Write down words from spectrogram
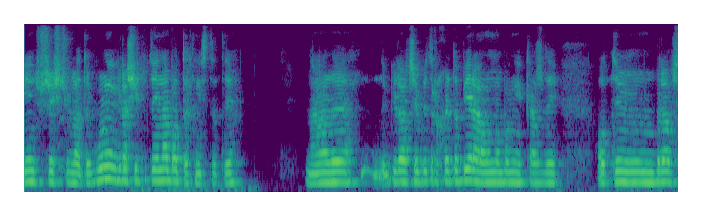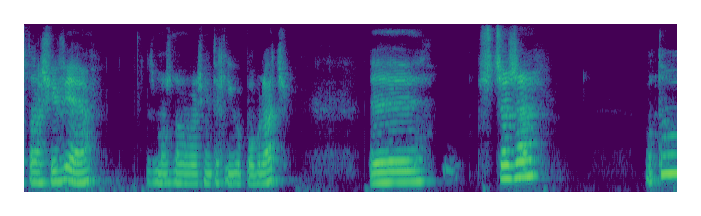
5-6 lat. Ogólnie gra się tutaj na botach niestety. No ale gracze by trochę dobierało, no bo nie każdy o tym Brawl Starsie wie, że można właśnie takiego pobrać. Yy, szczerze, no to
